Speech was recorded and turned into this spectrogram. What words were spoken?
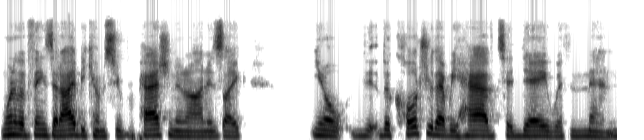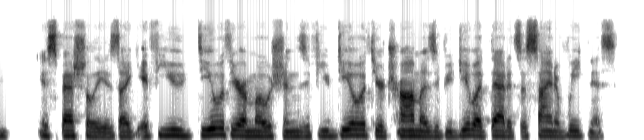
One of the things that I become super passionate on is like, you know, the, the culture that we have today with men, especially, is like if you deal with your emotions, if you deal with your traumas, if you deal with that, it's a sign of weakness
